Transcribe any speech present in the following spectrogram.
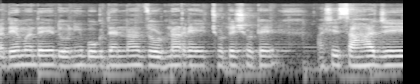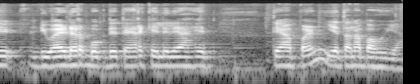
मध्ये मध्ये दोन्ही बोगद्यांना जोडणारे छोटे छोटे असे सहा जे डिवायडर बोगदे तयार केलेले आहेत ते आपण येताना पाहूया.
